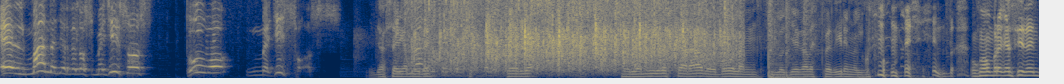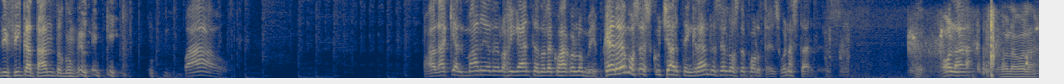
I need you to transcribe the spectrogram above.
El manager de los mellizos tuvo mellizos. Ya sería muy, des- sería, sería muy descarado Dolan si lo llega a despedir en algún momento. Un hombre que se identifica tanto con el equipo. Wow. Ojalá que al manager de los gigantes no le coja con lo mismo. Queremos escucharte en Grandes en los Deportes. Buenas tardes. Hola. Hola, hola.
